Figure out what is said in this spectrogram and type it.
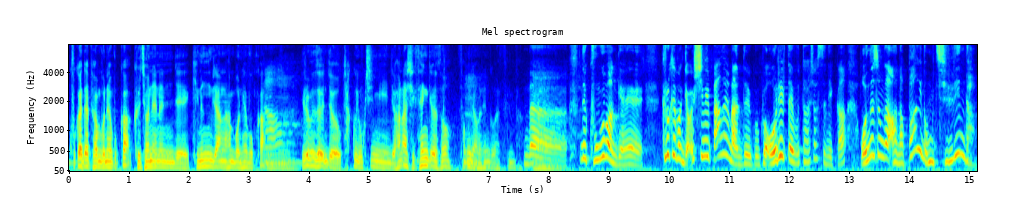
국가대표 한번 해볼까? 그 전에는 이제 기능장 한번 해볼까? 아. 이러면서 이제 자꾸 욕심이 이제 하나씩 생겨서 성장을 한 것 같습니다. 네. 근데 궁금한 게 그렇게 막 열심히 빵을 만들고 그 어릴 때부터 하셨으니까 어느 순간 아 나 빵이 너무 질린다.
